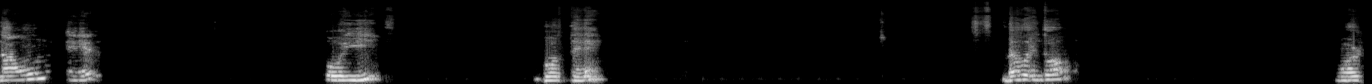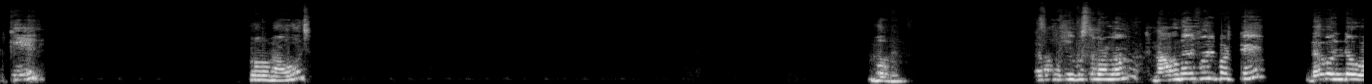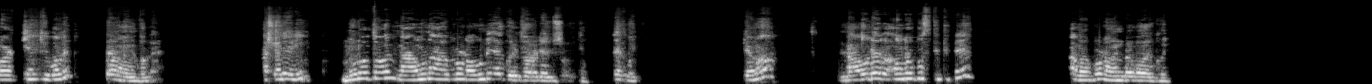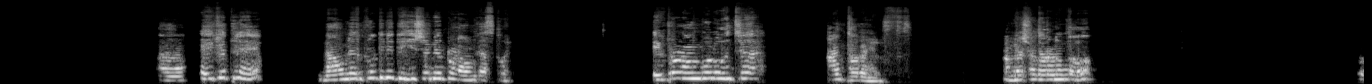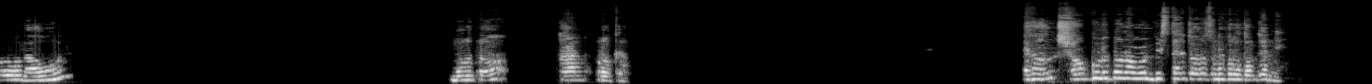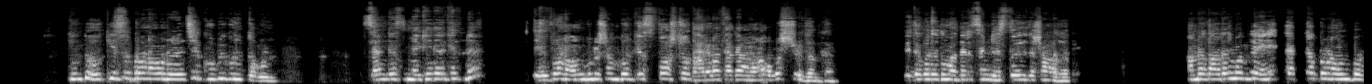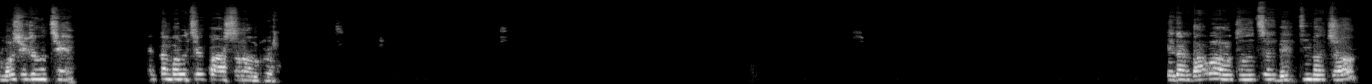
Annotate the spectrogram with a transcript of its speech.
Noun এর ওই বলতে ব্যবহৃত ওয়ার্ডকে প্রোনাউন বলে। এবং কি বুঝতে পারলাম? নাউনের পরিবর্তে ব্যবহৃত ওয়ার্ডকে কি বলে? প্রোনাউন বলে। আসলে মূলত নাউন আর প্রোনাউন একই ধরনের শব্দ একই কেন? নাউনের অনুপস্থিতিতে আমরা প্রোনাউন ব্যবহার করি। এই ক্ষেত্রে নাউনের প্রতিনিধি হিসেবে প্রোনাউন কাজ করে। এই প্রোনাউনগুলো হচ্ছে আট ধরনের। আমরা সাধারণত প্রোনাউন মূলত আট প্রকার এখন সবগুলো প্রোনাউন বিস্তারিত আলোচনা করার দরকার নেই। কিন্তু কিছু প্রোনাউন রয়েছে খুবই গুরুত্বপূর্ণ। সেন্টেন্স মেকিং এর ক্ষেত্রে এই প্রোনাউনগুলো সম্পর্কে স্পষ্ট ধারণা থাকা আমার অবশ্যই দরকার। এতে করে তোমাদের সেন্টেন্স তৈরিতে সহজ হবে। আমরা তাদের মধ্যে একটা প্রোনাউন পড়ব, সেটা হচ্ছে, এক নম্বর হচ্ছে পার্সোনাল প্রোনাউন এটার বাংলা অর্থ হচ্ছে ব্যক্তিবাচক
